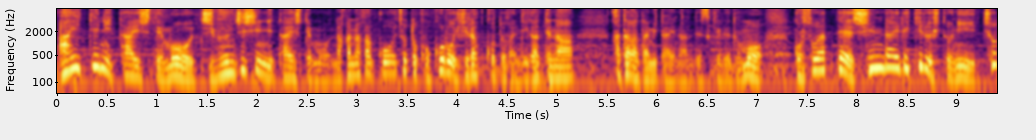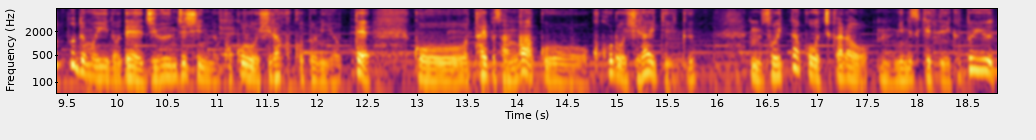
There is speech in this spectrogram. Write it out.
相手に対しても自分自身に対してもなかなかこうちょっと心を開くことが苦手な方々みたいなんですけれどもこうそうやって信頼できる人にちょっとでもいいので自分自身の心を開くことによってこうタイプさんがこう心を開いていく。うん、そういったこう力を身につけていくという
